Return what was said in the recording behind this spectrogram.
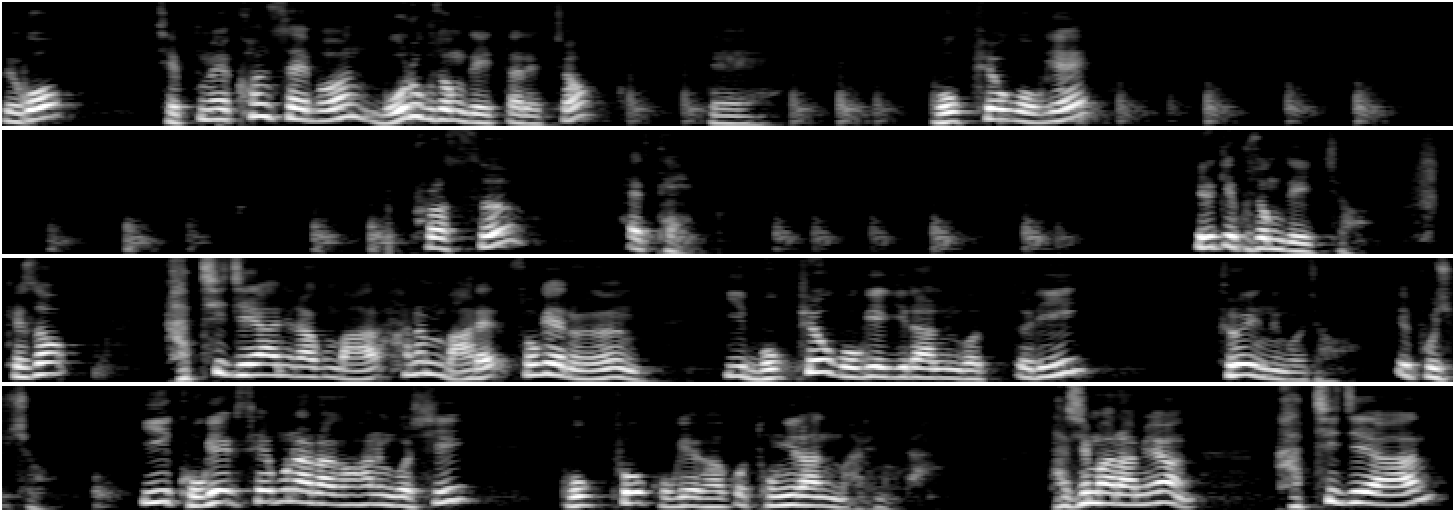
그리고 제품의 컨셉은 뭐로 구성되어 있다 그랬죠? 네. 목표 고객 플러스 혜택. 이렇게 구성되어 있죠. 그래서 가치 제한이라고 말, 하는 말 속에는 이 목표 고객이라는 것들이 들어있는 거죠. 이 보십시오. 이 고객 세분화라고 하는 것이 목표 고객하고 동일한 말입니다. 다시 말하면 가치 제한,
